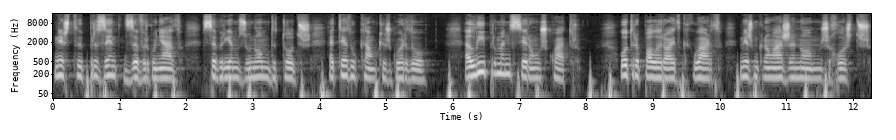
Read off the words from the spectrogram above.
Neste presente desavergonhado, saberíamos o nome de todos, até do cão que os guardou. Ali permaneceram os quatro. Outra Polaroid que guardo, mesmo que não haja nomes, rostos,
